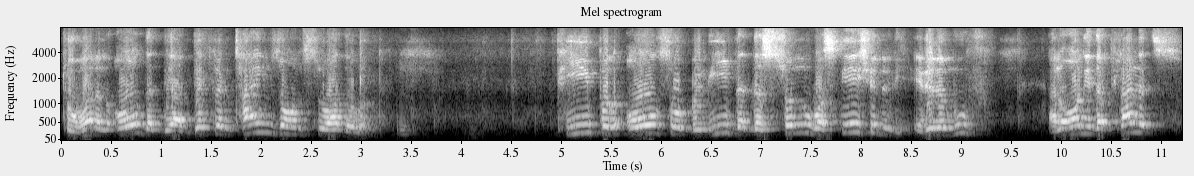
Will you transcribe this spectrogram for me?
to one and all that there are different time zones throughout the world. People also believe that the sun was stationary, it didn't move. And only the planets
